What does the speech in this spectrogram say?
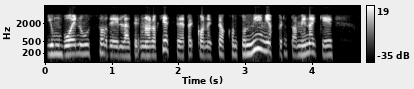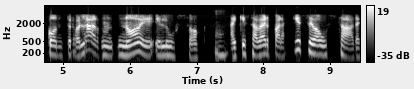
y un buen uso de la tecnología, estar conectados con sus niños, pero también hay que controlar no e, el uso. Mm. Hay que saber para qué se va a usar,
